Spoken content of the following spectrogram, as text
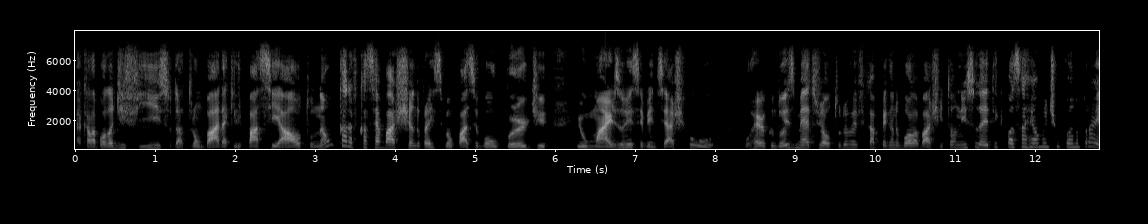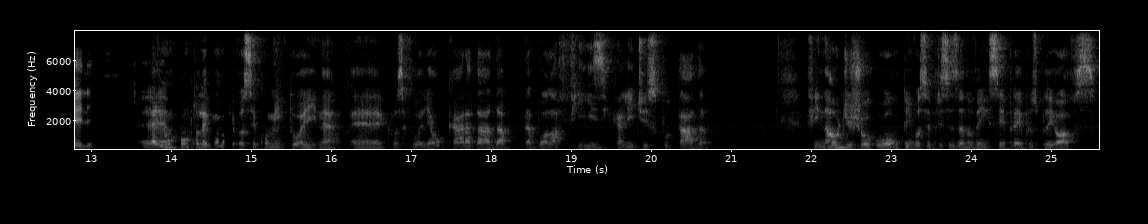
aquela bola difícil, da trombada, aquele passe alto. Não o cara ficar se abaixando para receber um passe igual o Bird e o Myers recebendo. Você acha que o, o Harry com 2 metros de altura vai ficar pegando bola baixa? Então nisso daí tem que passar realmente o um pano para ele. É... um ponto legal que você comentou aí, né? É, que você falou, ele é o cara da, da, da bola física ali disputada. Final de jogo ontem, você precisando vencer para ir para os playoffs.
